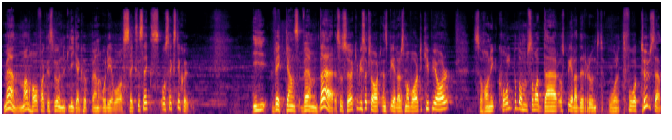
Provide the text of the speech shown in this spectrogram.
men man har faktiskt vunnit ligacupen och det var 66 och 67. I veckans Vem där? så söker vi såklart en spelare som har varit i QPR. Så har ni koll på de som var där och spelade runt år 2000,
